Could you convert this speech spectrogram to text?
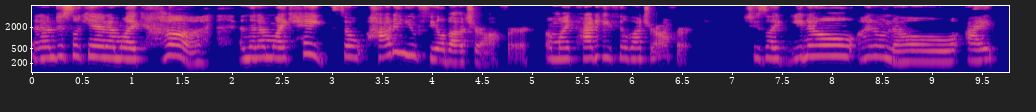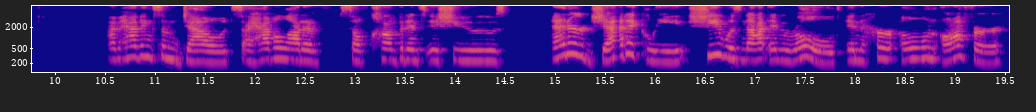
And I'm just looking at it, I'm like, huh. And then I'm like, hey, so how do you feel about your offer? I'm like, how do you feel about your offer? She's like, you know, I don't know. I I'm having some doubts. I have a lot of self-confidence issues. Energetically, she was not enrolled in her own offer,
